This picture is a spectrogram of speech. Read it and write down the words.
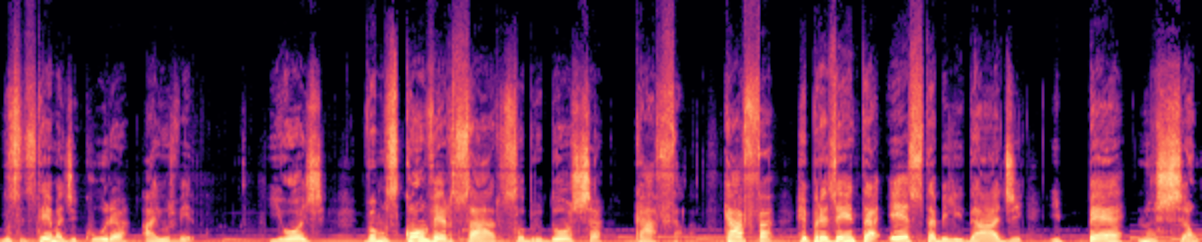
do sistema de cura Ayurveda. E hoje vamos conversar sobre o dosha Kapha. Kapha representa estabilidade e pé no chão.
